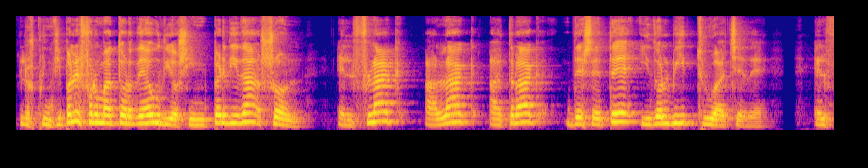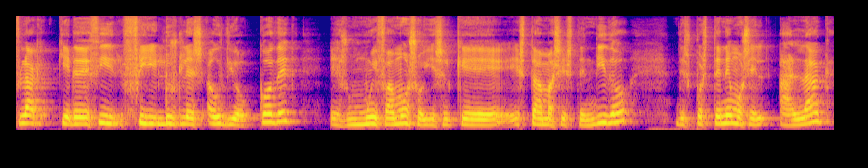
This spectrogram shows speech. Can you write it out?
Los principales formatos de audio sin pérdida son el FLAC, ALAC, ATRAC, DST y Dolby True HD. El FLAC quiere decir Free Lossless Audio Codec, es muy famoso y es el que está más extendido. Después tenemos el ALAC,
